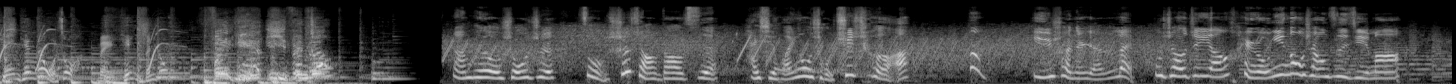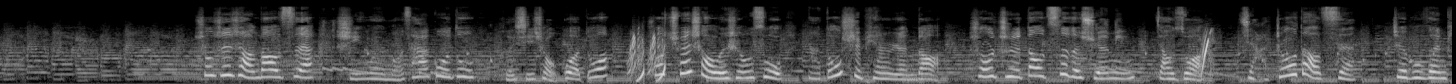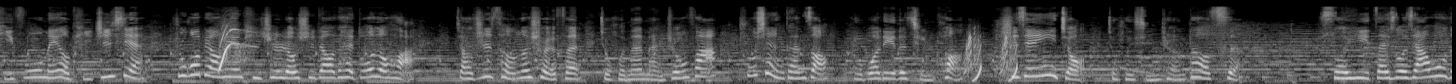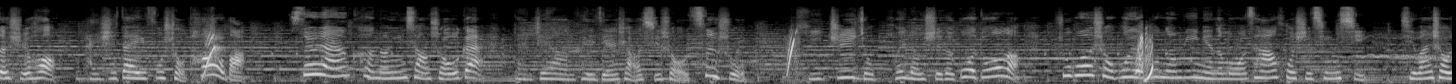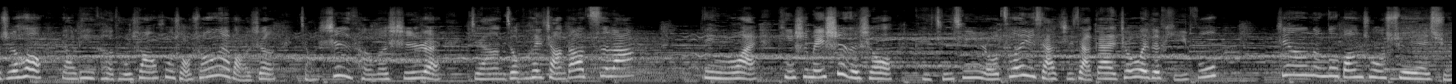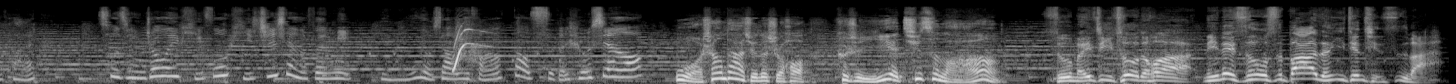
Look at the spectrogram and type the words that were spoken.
天天跟我做，每天一分钟，飞碟一分钟。男朋友手指总是长倒刺，还喜欢用手去扯。哼，愚蠢的人类，不知道这样很容易弄伤自己吗？手指长倒刺是因为摩擦过度和洗手过多，说缺少维生素那都是骗人的。手指倒刺的学名叫做甲周倒刺，这部分皮肤没有皮脂腺，如果表面皮脂流失掉太多的话，角质层的水分就会慢慢蒸发，出现干燥和剥离的情况，时间一久就会形成倒刺。所以在做家务的时候，还是戴一副手套吧。虽然可能影响手感，但这样可以减少洗手次数，皮脂就不会流失的过多了。如果手部有不能避免的摩擦或是清洗，洗完手之后要立刻涂上护手霜来保证角质层的湿润，这样就不会长倒刺啦。另外，平时没事的时候可以轻轻揉搓一下指甲盖周围的皮肤，这样能够帮助血液循环，促进周围皮肤皮脂腺的分泌。也能有效预防倒刺的出现哦。我上大学的时候可是一夜七次郎，叔没记错的话，你那时候是八人一间寝室吧？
